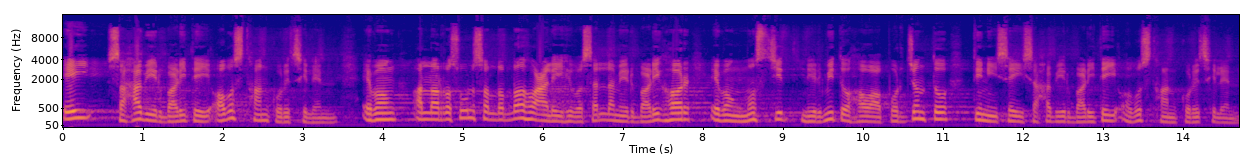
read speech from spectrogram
এই সাহাবির বাড়িতেই অবস্থান করেছিলেন এবং আল্লাহ রসুল সাল্লাহ আলিহি ওসাল্লামের বাড়িঘর এবং মসজিদ নির্মিত হওয়া পর্যন্ত তিনি সেই সাহাবির বাড়িতেই অবস্থান করেছিলেন।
